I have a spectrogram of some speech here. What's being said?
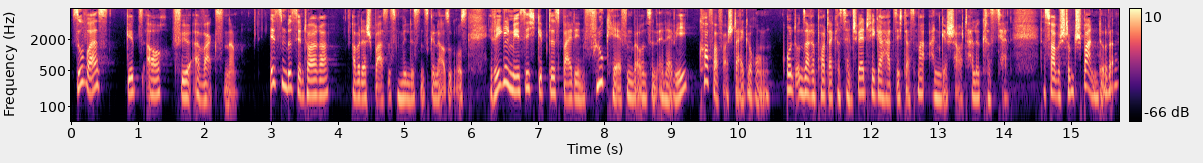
Sowas gibt's auch für Erwachsene. Ist ein bisschen teurer, aber der Spaß ist mindestens genauso groß. Regelmäßig gibt es bei den Flughäfen bei uns in NRW Kofferversteigerungen. Und unser Reporter Christian Schwertfeger hat sich das mal angeschaut. Hallo Christian. Das war bestimmt spannend, oder?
